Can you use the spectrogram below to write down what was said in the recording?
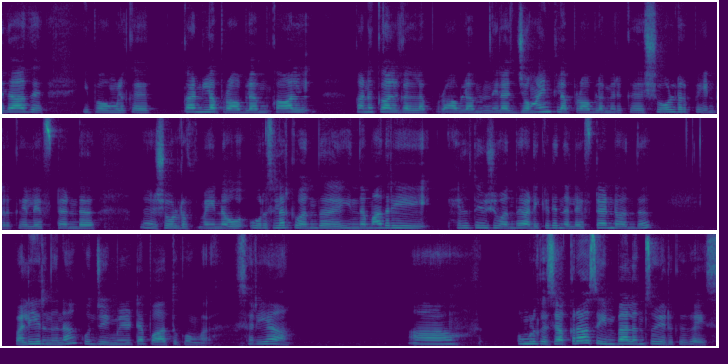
ஏதாவது இப்போ உங்களுக்கு கண்ணில் ப்ராப்ளம் கால் கணுக்கால்களில் ப்ராப்ளம் இல்லை ஜாயிண்ட்டில் ப்ராப்ளம் இருக்குது ஷோல்டர் பெயின் இருக்குது லெஃப்ட் அண்டு ஷோல்டர் பெயின் ஒரு சிலருக்கு வந்து இந்த மாதிரி ஹெல்த் இஷ்யூ வந்து அடிக்கடி இந்த லெஃப்ட் ஹேண்டு வந்து வலி இருந்ததுன்னா கொஞ்சம் இமீடியட்டாக பார்த்துக்கோங்க. சரியா? உங்களுக்கு சக்ராஸ் இம்பேலன்ஸும் இருக்குது கைஸ்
